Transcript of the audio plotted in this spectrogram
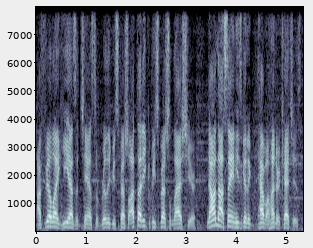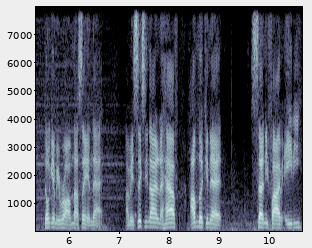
I feel like he has a chance to really be special. I thought he could be special last year. Now I'm not saying he's going to have 100 catches. Don't get me wrong. I'm not saying that. I mean 69 and a half. I'm looking at 75, 80,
